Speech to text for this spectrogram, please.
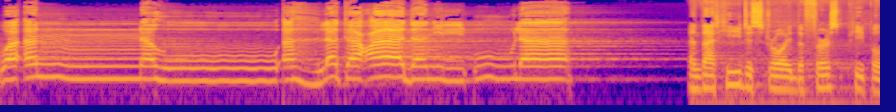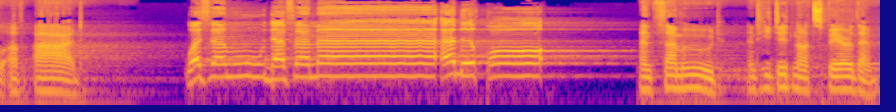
وأنه أهلك عادا الأولى and that He destroyed the first people of Ad, وثمود فما أبقى and Thamud, and He did not spare them,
